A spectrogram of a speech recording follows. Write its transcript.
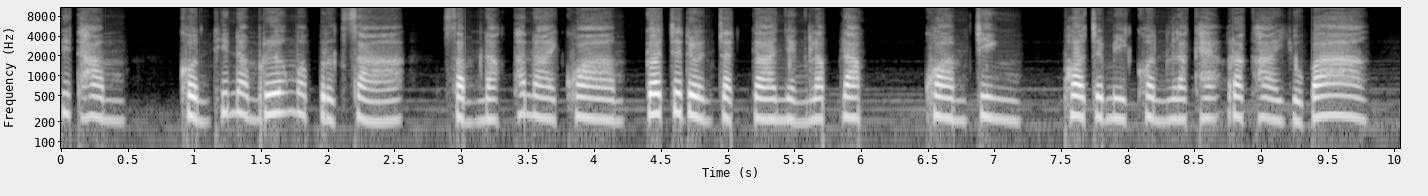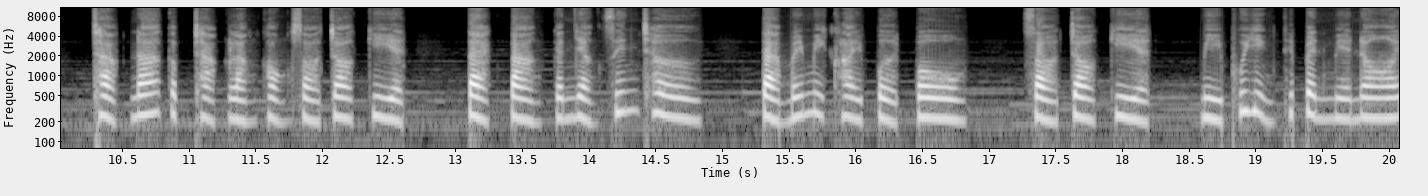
ติธรรม คนที่นำเรื่องมาปรึกษาสำนักทนายความก็จะโดนจัดการอย่างลับๆ ความจริง พอจะมีคนละแคะระคายอยู่บ้าง ฉากหน้ากับฉากหลังของสอจอเกียรติ แตกต่างกันอย่างสิ้นเชิง แต่ไม่มีใครเปิดโปงสอจอเกียรติ มีผู้หญิงที่เป็นเมียน้อย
